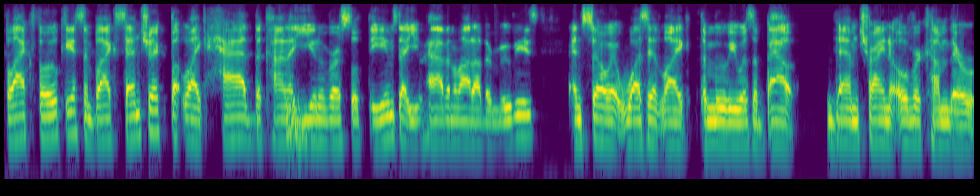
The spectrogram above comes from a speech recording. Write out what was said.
black focused and black centric, but like had the kind of universal themes that you have in a lot of other movies. And so it wasn't like the movie was about them trying to overcome their,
